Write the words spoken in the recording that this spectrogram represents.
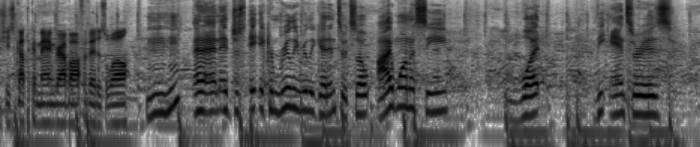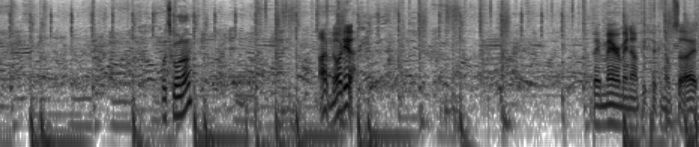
She's got the command grab off of it as well. Mm-hmm. And, and it just it, it can really really get into it. So I want to see what the answer is. What's going on? I have no idea. They may or may not be picking up side.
